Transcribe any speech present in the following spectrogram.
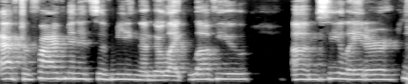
after five minutes of meeting them, they're like, "Love you." Um, see you later.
